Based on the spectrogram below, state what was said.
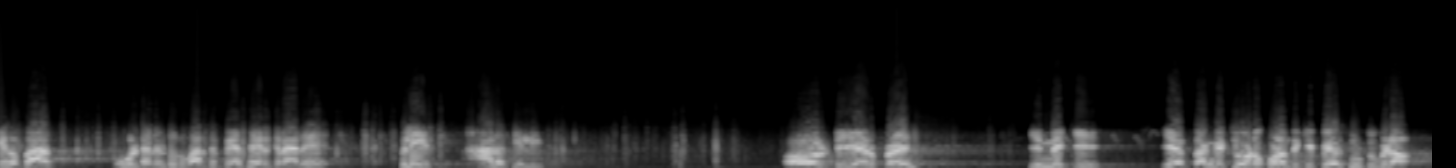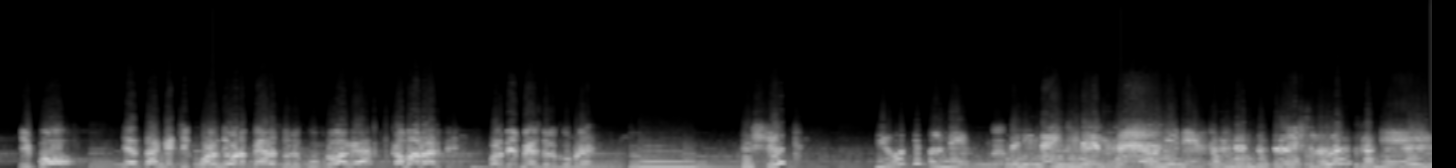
எங்க பாஸ் உங்கள்ட்ட ரெண்டு ஒரு வார்த்தை பேச இருக்கிறாரு. ப்ளீஸ் ஆலோசி ஆல் டியர் ஃப்ரெண்ட்ஸ் இன்னைக்கு என் தங்கச்சியோட குழந்தைக்கு பேர் சூட்டு விழா. இப்போ என் தங்கச்சி குழந்தையோட பேரை சொல்லி கூப்பிடுவாங்க. கமான் ஆர்த்தி குழந்தைய பேர் சொல்லி கூப்பிடு. Sushruth beautiful name very nice name lovely name ஏய்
